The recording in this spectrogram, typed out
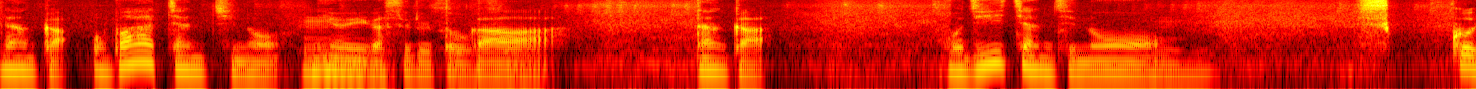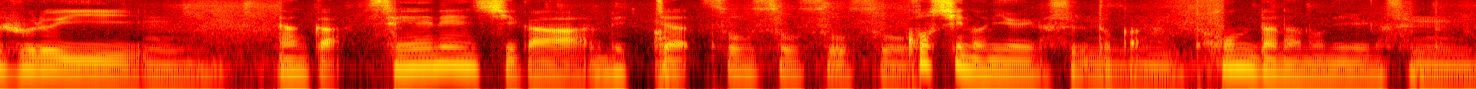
なんかおばあちゃんちの匂いがするとか、なんかおじいちゃんちのすっごい古い、うんうんなんか青年誌がめっちゃあそうそうそうそう。古紙の匂いがするとか、うん。本棚の匂いがするとか、うん。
